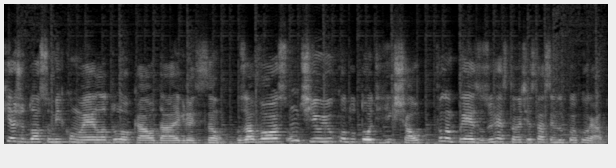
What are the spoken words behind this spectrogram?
que ajudou a sumir com ela do local da agressão. Os avós, um tio e o condutor de rickshaw foram presos e o restante está sendo procurado.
